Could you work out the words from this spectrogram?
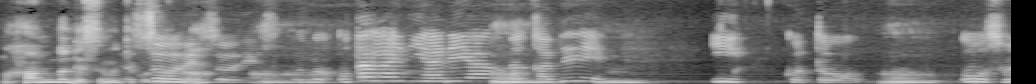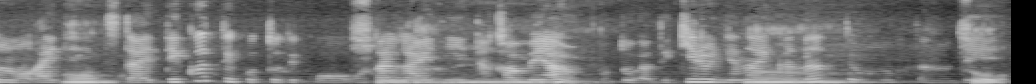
まあ、半分で済むってことそうですそうです、ん。このお互いにやり合う中で、うん。いいことうんをその相手に伝えていくってことでこうお互いに高め合うことができるんじゃないかなって思ったので、そう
